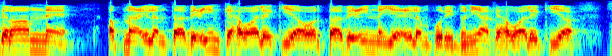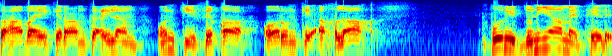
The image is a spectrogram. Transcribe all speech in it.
کرام نے اپنا علم تابعین کے حوالے کیا اور تابعین نے یہ علم پوری دنیا کے حوالے کیا۔ صحابہ کرام کا علم، ان کی فقہ اور ان کے اخلاق پوری دنیا میں پھیلے۔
